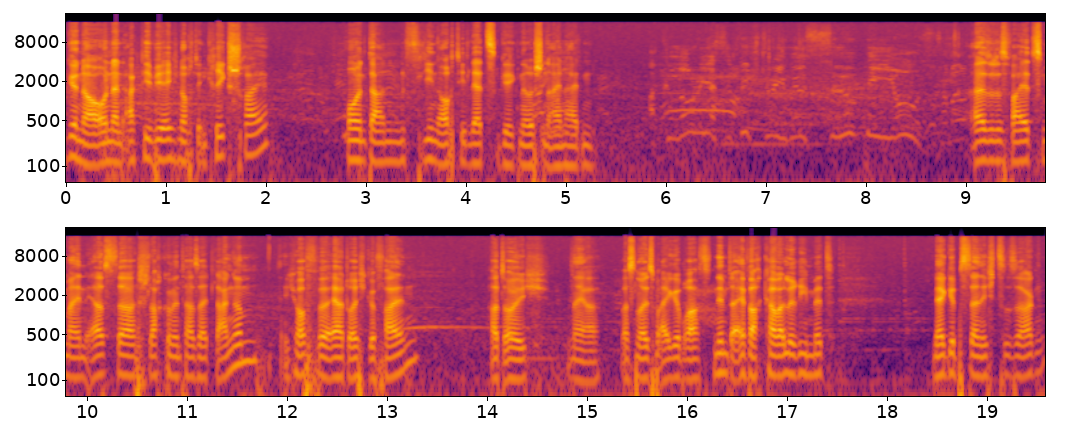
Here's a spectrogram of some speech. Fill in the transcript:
Genau, und dann aktiviere ich noch den Kriegsschrei. Und dann fliehen auch die letzten gegnerischen Einheiten. Also das war jetzt mein erster Schlachtkommentar seit langem. Ich hoffe, er hat euch gefallen. Hat euch, naja, was Neues beigebracht. Nehmt einfach Kavallerie mit. Mehr gibt es da nicht zu sagen.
